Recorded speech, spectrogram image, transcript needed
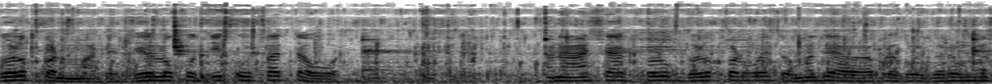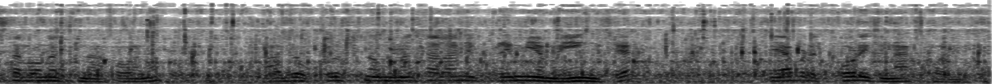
ગળપણ માટે, જે લોકો તીખું ખાતા હોય, અને આ શાક થોડુંક ગળપણ હોય તો મજા આવે, આપણે કોઈ ગરમ મસાલો નથી નાખવાનો. આ જો કૃષ્ણ મસાલાની પ્રીમિયમ હિંગ છે, એ આપણે થોડીક નાખવાની. છે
